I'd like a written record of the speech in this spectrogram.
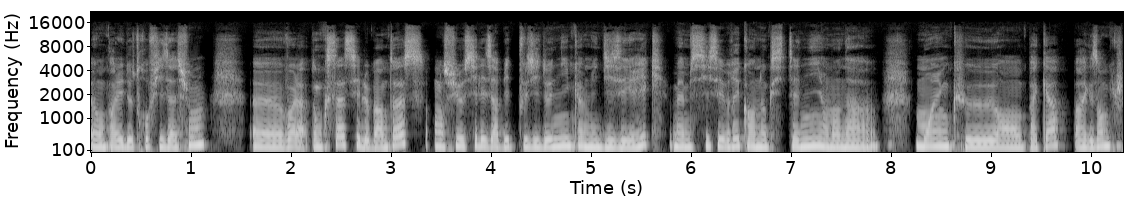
Euh, on parlait de trophisation. Euh, voilà, donc ça c'est le benthos. On suit aussi les herbiers de Posidonie, comme le disait Eric, même si c'est vrai qu'en Occitanie on en a moins que en PACA, par exemple,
